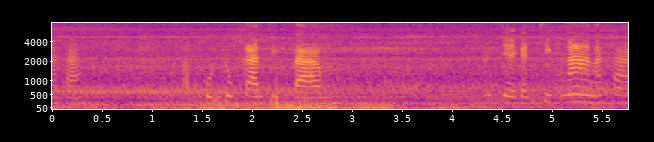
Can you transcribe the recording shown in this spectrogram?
นะคะ ขอบคุณทุกการติดตามเจอกันคลิปหน้านะคะ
